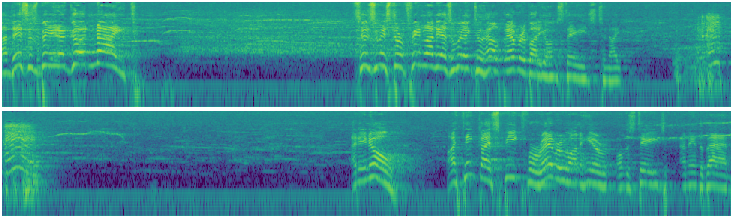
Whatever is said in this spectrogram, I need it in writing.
And this has been a good night. Since Mr. Finlandia is willing to help everybody on stage tonight. And you know, I think I speak for everyone here on the stage and in the band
